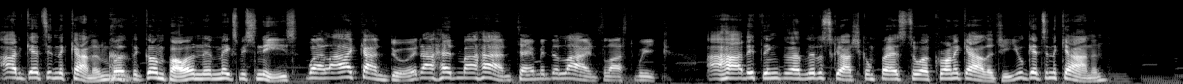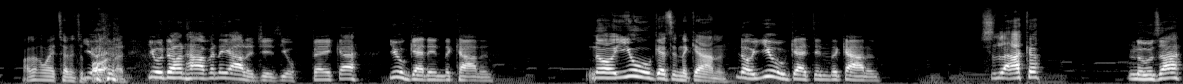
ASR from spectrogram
I'd get in the cannon, but the gunpowder and it makes me sneeze. well, I can do it. I had my hand taming the lions last week. I hardly think that, that little scratch compares to a chronic allergy. You get in the cannon. I don't know why I turned into Bart then. you don't have any allergies, you faker. You get in the cannon. No, you get in the cannon. No, you get in the cannon. Slacker, Loser.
